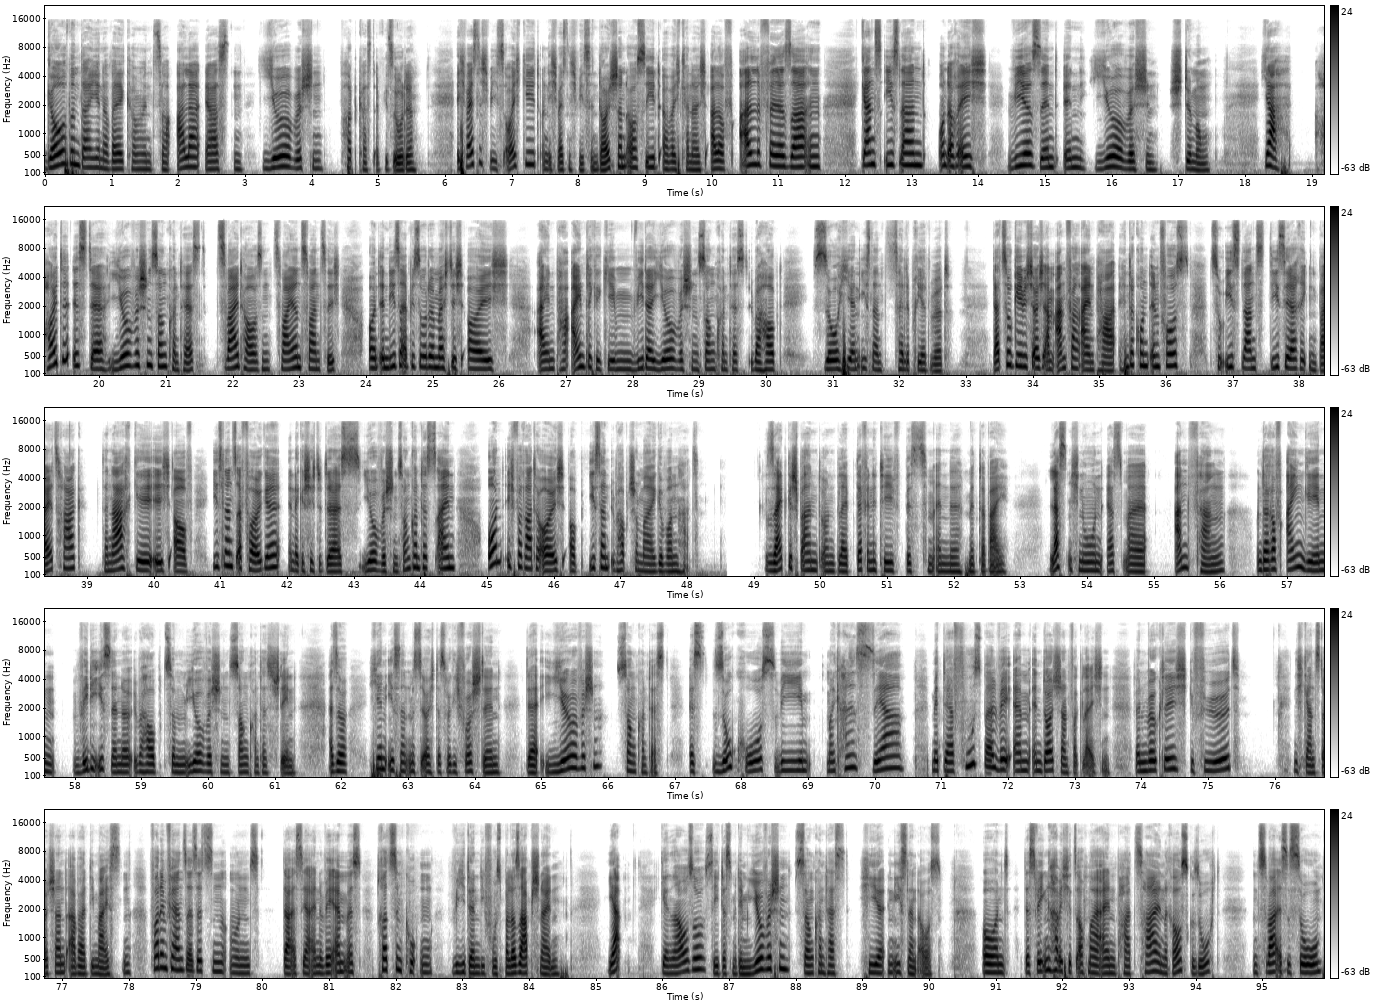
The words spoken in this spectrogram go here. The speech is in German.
Golden Diana, willkommen zur allerersten Eurovision Podcast-Episode. Ich weiß nicht, wie es euch geht und ich weiß nicht, wie es in Deutschland aussieht, aber ich kann euch alle auf alle Fälle sagen, ganz Island und auch ich, wir sind in Eurovision-Stimmung. Ja, heute ist der Eurovision Song Contest 2022 und in dieser Episode möchte ich euch ein paar Einblicke geben, wie der Eurovision Song Contest überhaupt so hier in Island zelebriert wird. Dazu gebe ich euch am Anfang ein paar Hintergrundinfos zu Islands diesjährigen Beitrag. Danach gehe ich auf Islands Erfolge in der Geschichte des Eurovision Song Contests ein und ich verrate euch, ob Island überhaupt schon mal gewonnen hat. Seid gespannt und bleibt definitiv bis zum Ende mit dabei. Lasst mich nun erstmal anfangen und darauf eingehen, wie die Isländer überhaupt zum Eurovision Song Contest stehen. Also hier in Island müsst ihr euch das wirklich vorstellen. Der Eurovision Song Contest ist so groß wie man kann es sehr mit der Fußball-WM in Deutschland vergleichen. Wenn wirklich gefühlt, nicht ganz Deutschland, aber die meisten, vor dem Fernseher sitzen und da es ja eine WM ist, trotzdem gucken, wie denn die Fußballer so abschneiden. Ja, Genauso sieht es mit dem Eurovision Song Contest hier in Island aus. Und deswegen habe ich jetzt auch mal ein paar Zahlen rausgesucht. Und zwar ist es so,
